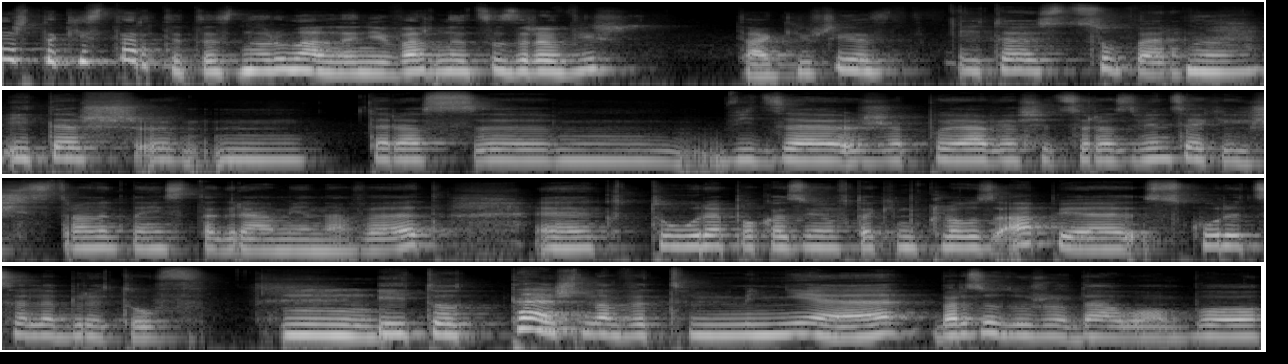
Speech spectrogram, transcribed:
masz takie starty. To jest normalne, nieważne co zrobisz, tak już jest. I to jest super. No. I też teraz widzę, że pojawia się coraz więcej jakichś stronek na Instagramie nawet, y, które pokazują w takim close-upie skóry celebrytów. Mm. I to też nawet mnie bardzo dużo dało, bo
